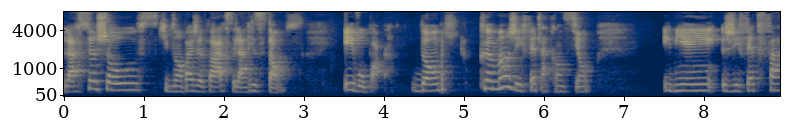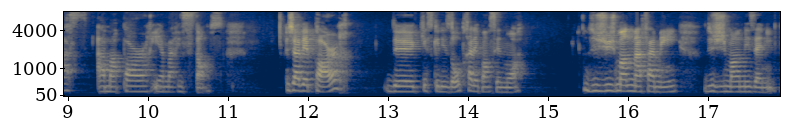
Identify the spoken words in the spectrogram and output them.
La seule chose qui vous empêche de le faire, c'est la résistance et vos peurs. Donc, comment j'ai fait la transition? Eh bien, j'ai fait face à ma peur et à ma résistance. J'avais peur de qu'est-ce que les autres allaient penser de moi, du jugement de ma famille, du jugement de mes amis.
